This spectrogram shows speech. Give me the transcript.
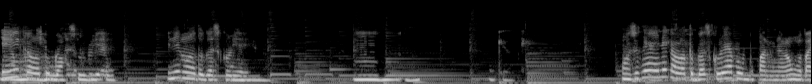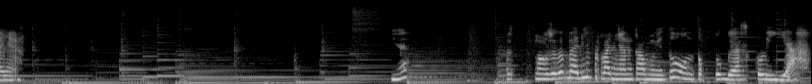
Ini Yang kalau tugas waktu kuliah. gitu. ini kalau tugas kuliah ya Hmm, hmm, hmm. Oke oke. Maksudnya ini kalau tugas kuliah apa bukan yang kamu tanya? Ya. Maksudnya tadi pertanyaan kamu itu untuk tugas kuliah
